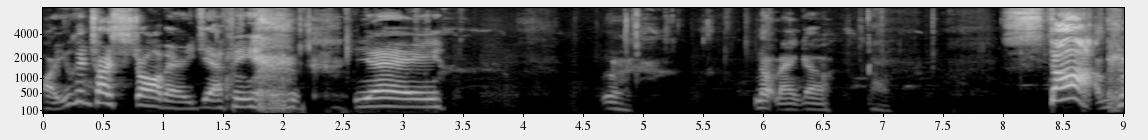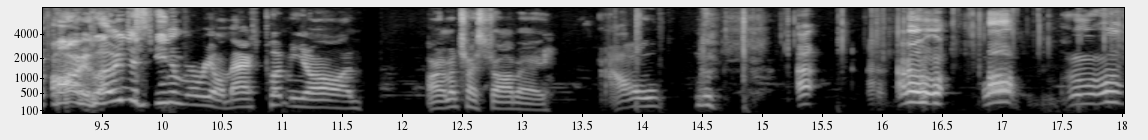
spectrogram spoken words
All right, you can try strawberry, Jeffy. Yay. Not mango. Stop! All right, let me just eat them for real. Max, put me on. All right, I'm gonna try strawberry. Ow. Uh, oh, oh, oh,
